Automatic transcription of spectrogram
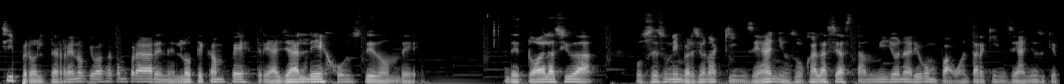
Sí, pero el terreno que vas a comprar en el lote campestre, allá lejos de donde, de toda la ciudad, pues es una inversión a 15 años. Ojalá seas tan millonario como para aguantar 15 años y que,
